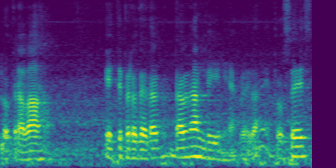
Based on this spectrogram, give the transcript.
lo trabaja. Este, pero te da, da unas líneas, ¿verdad? Entonces,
